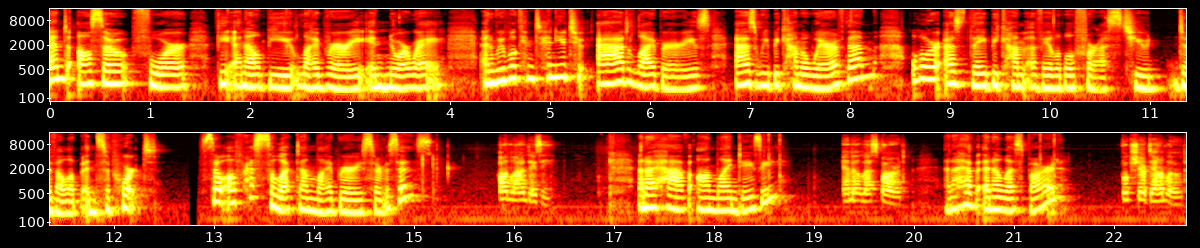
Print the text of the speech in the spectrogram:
and also for the NLB library in Norway. And we will continue to add libraries as we become aware of them or as they become available for us to develop and support. So I'll press select on library services. Online Daisy. And I have Online Daisy. NLS Bard. And I have NLS Bard. Bookshare download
